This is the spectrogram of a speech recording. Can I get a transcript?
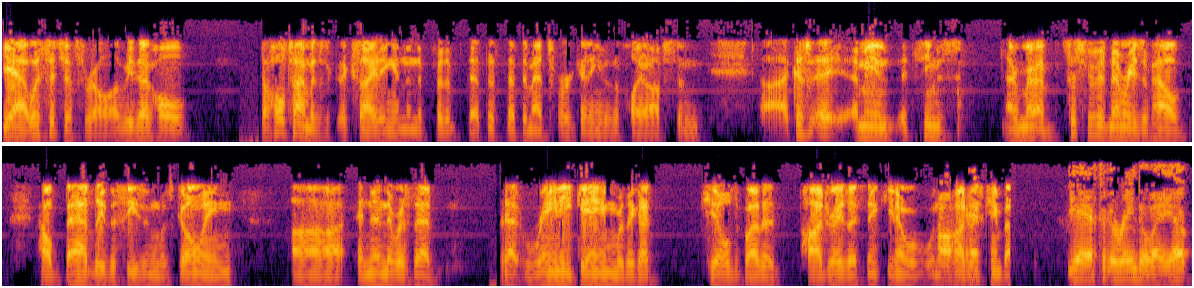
yeah, it was such a thrill. I mean, that whole the whole time was exciting, and then the, for the that the, that the Mets were getting into the playoffs, and because uh, uh, I mean, it seems I remember such vivid memories of how how badly the season was going, uh, and then there was that that rainy game where they got killed by the Padres, I think, you know, when the oh, Padres came back. Yeah, after the rain delay, yep.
